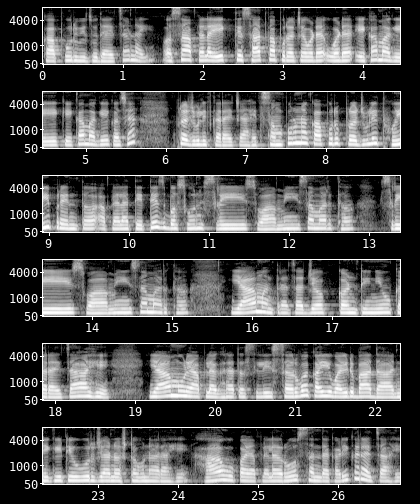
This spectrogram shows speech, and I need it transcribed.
कापूर विजू द्यायचा नाही. असं आपल्याला एक ते सात कापुराच्या वड्या वड्या एकामागे एक एकामागे एक अशा प्रज्वलित करायच्या आहेत. संपूर्ण कापूर प्रज्वलित होईपर्यंत आपल्याला तेथेच बसून श्री स्वामी समर्थ श्री स्वामी समर्थ या मंत्राचा जप कंटिन्यू करायचा आहे. यामुळे आपल्या घरात असलेली सर्व काही वाईट बाधा निगेटिव्ह ऊर्जा नष्ट होणार आहे. हा उपाय आपल्याला रोज संध्याकाळी करायचा आहे.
